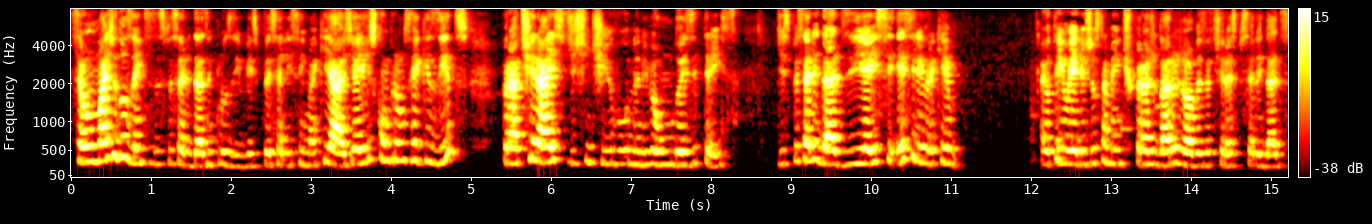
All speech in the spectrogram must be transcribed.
São mais de 200 especialidades, inclusive, especialistas em maquiagem. E aí eles compram os requisitos para tirar esse distintivo no nível 1, 2 e 3 de especialidades. E esse, esse livro aqui, eu tenho ele justamente para ajudar os jovens a tirar especialidades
